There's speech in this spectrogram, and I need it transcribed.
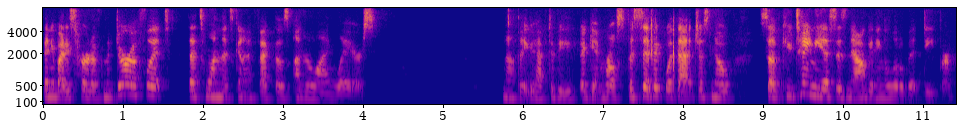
If anybody's heard of Madura foot, that's one that's going to affect those underlying layers. Not that you have to be, again, real specific with that, just know subcutaneous is now getting a little bit deeper.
